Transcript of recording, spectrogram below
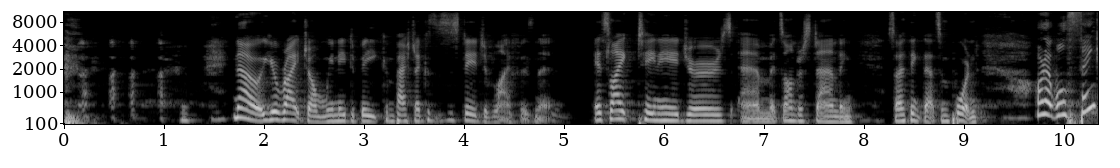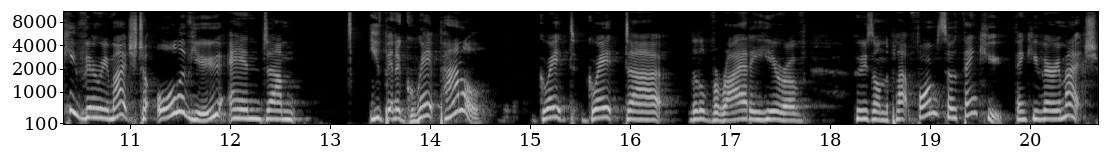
no, you're right, John. We need to be compassionate because it's a stage of life, isn't it? It's like teenagers, um, it's understanding. So I think that's important. All right, well, thank you very much to all of you. And um, you've been a great panel. Great, great uh, little variety here of who's on the platform. So thank you. Thank you very much.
